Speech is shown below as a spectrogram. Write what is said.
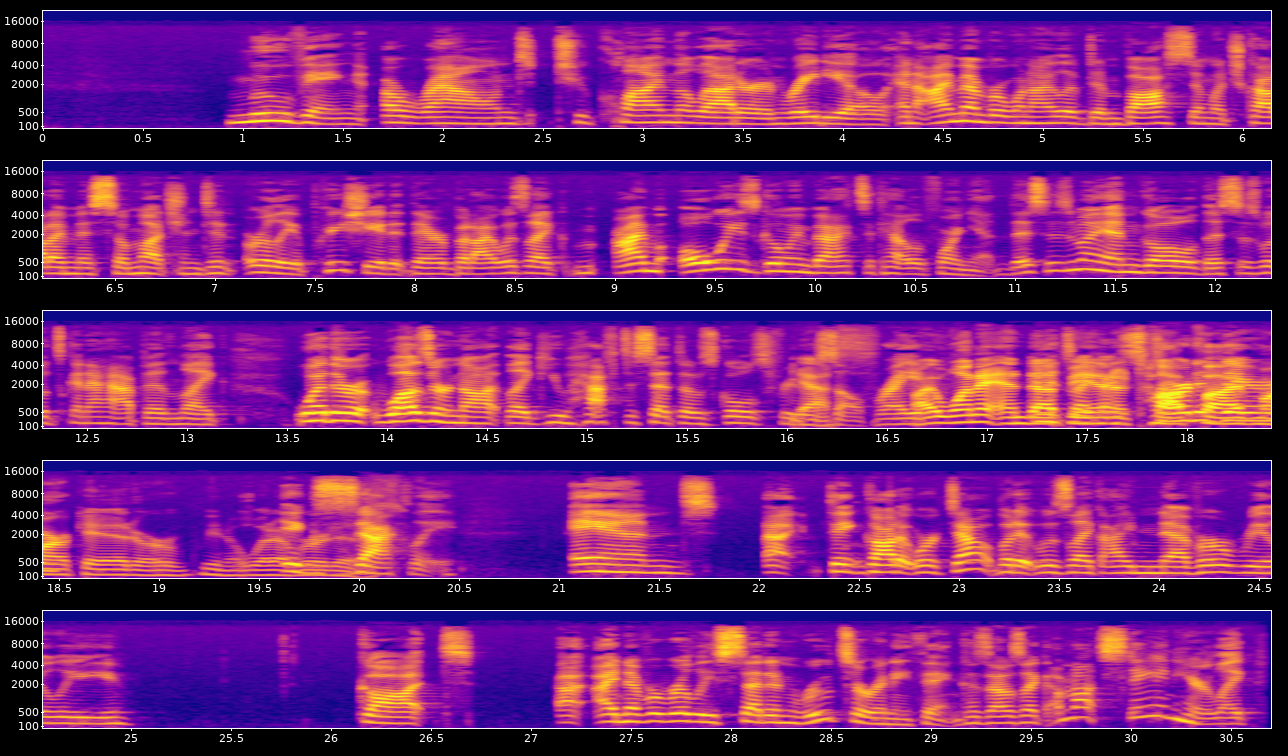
moving around to climb the ladder in radio and i remember when i lived in boston which god i miss so much and didn't really appreciate it there but i was like i'm always going back to california this is my end goal this is what's going to happen like whether it was or not like you have to set those goals for Yes. yourself right? I want to end And up like in I a top five there- market or you know whatever it is. exactly. And I, thank god it worked out but it was like i never really got i, I never really set in roots or anything because i was like i'm not staying here. Like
